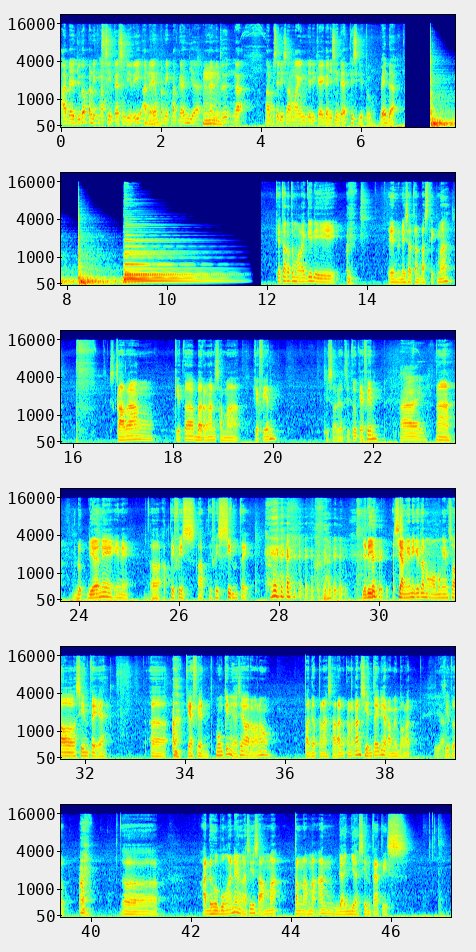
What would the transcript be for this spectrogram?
ada juga penikmat sintetis sendiri, ada yang penikmat ganja dan Hmm. itu nggak nggak bisa disamain jadi kayak ganja sintetis gitu. Beda. Kita ketemu lagi di Indonesia Tanpa Stigma. Sekarang kita barengan sama Kevin. Bisa lihat situ Kevin. Hai. Nah, dia nih ini eh, aktivis aktivis Sinte. Jadi siang ini kita mau ngomongin soal Sinte ya, Eh, Kevin. Mungkin nggak sih orang-orang pada penasaran karena kan Sinte ini rame banget Iya. gitu. Eh, ada hubungannya nggak sih sama penamaan ganja sintetis?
